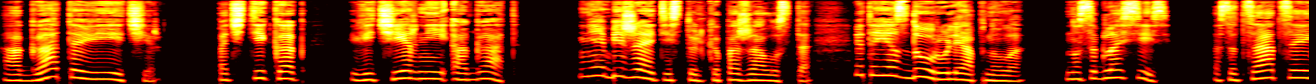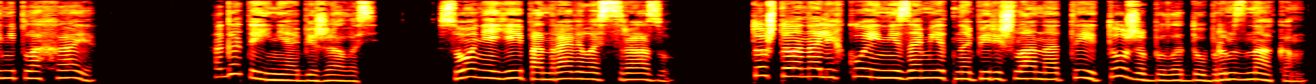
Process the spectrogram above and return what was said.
Агата Вечер. Почти как вечерний агат. Не обижайтесь только, пожалуйста. Это я с дуру ляпнула. Но согласись, ассоциация неплохая. Агата и не обижалась. Соня ей понравилась сразу. То, что она легко и незаметно перешла на «ты», тоже было добрым знаком.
